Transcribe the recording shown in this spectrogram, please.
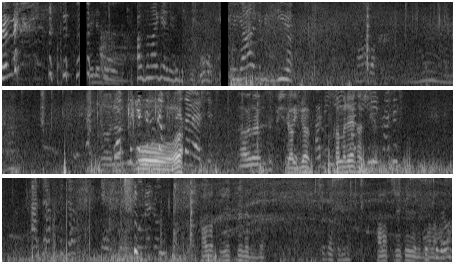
mi? Ağzına geliyor. Yağ gibi gidiyor. Otlu getirin de buraya da vereceğiz. Kahvelerimizi pişirecek. Gel gel. Kameraya karşı gel. Hadi. Hala teşekkür ederiz de. Hala teşekkür ederiz. Hala, hala.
